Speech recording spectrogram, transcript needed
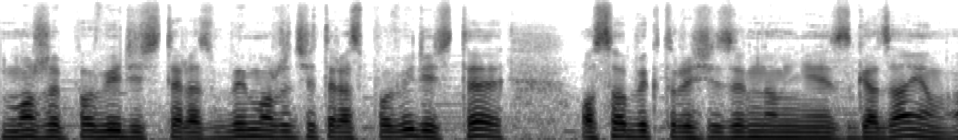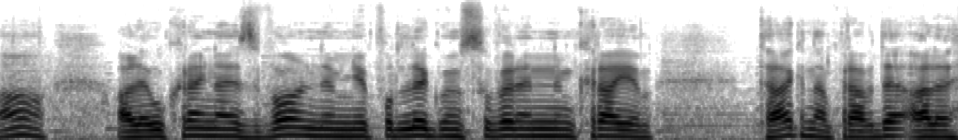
może powiedzieć teraz, wy możecie teraz powiedzieć, te osoby, które się ze mną nie zgadzają, o, ale Ukraina jest wolnym, niepodległym, suwerennym krajem. Tak, naprawdę, ale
